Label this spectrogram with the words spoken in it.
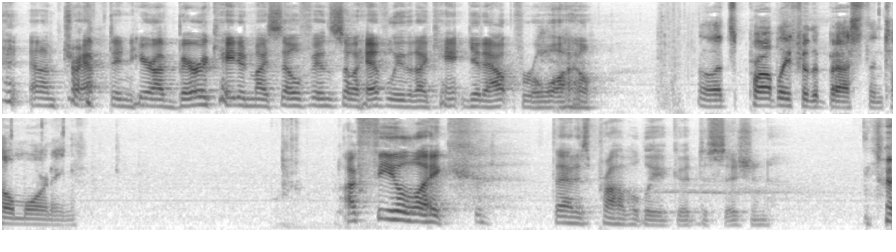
And I'm trapped in here. I've barricaded myself in so heavily that I can't get out for a while. Well, that's probably for the best until morning. I feel like that is probably a good decision.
